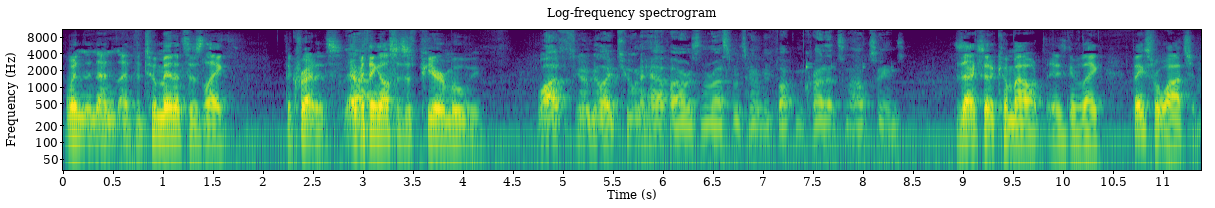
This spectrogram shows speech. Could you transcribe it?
When and then the two minutes is like the credits. Yeah. Everything else is just pure movie. Well, it's going to be like two and a half hours, and the rest of it's going to be fucking credits and out scenes. Zack's gonna come out and he's gonna be like, "Thanks for watching."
